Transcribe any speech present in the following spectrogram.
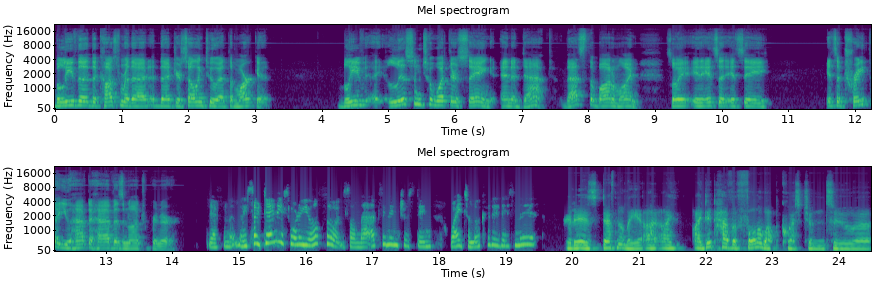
believe the, the customer that that you're selling to at the market believe listen to what they're saying and adapt that's the bottom line so it, it's a it's a it's a trait that you have to have as an entrepreneur definitely so dennis what are your thoughts on that that's an interesting way to look at it isn't it it is definitely. I I, I did have a follow up question to uh,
